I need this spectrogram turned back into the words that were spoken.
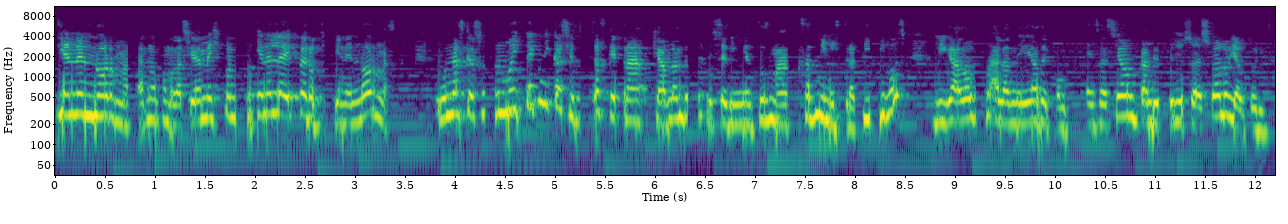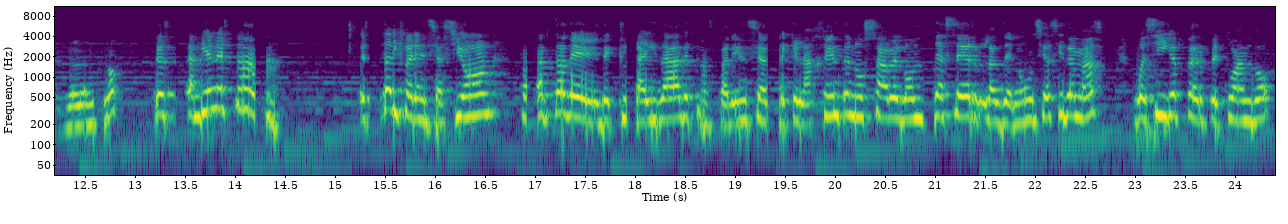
tienen normas, ¿no? como la Ciudad de México no tiene ley, pero tiene normas. Unas que son muy técnicas y otras que, que hablan de procedimientos más administrativos ligados a las medidas de compensación, cambio de uso de suelo y autorización. ¿no? Entonces, también esta, esta diferenciación falta de, claridad, de transparencia, de que la gente no sabe dónde hacer las denuncias y demás, pues sigue perpetuando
